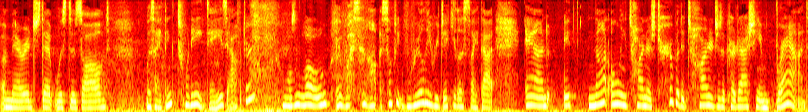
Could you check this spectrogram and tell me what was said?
a marriage that was dissolved was I think 28 days after. It wasn't long. It wasn't long. something really ridiculous like that, and it not only tarnished her, but it tarnished the Kardashian brand.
